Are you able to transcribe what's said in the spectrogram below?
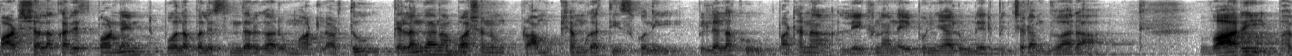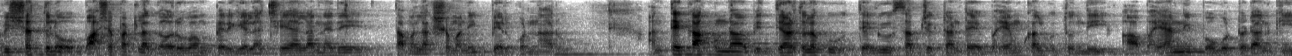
పాఠశాల కరెస్పాండెంట్ పోలపల్లి సుందర్ గారు మాట్లాడుతూ తెలంగాణ భాషను ప్రాముఖ్యంగా తీసుకొని పిల్లలకు పఠన లేఖన నైపుణ్యాలు నేర్పించడం ద్వారా వారి భవిష్యత్తులో భాష పట్ల గౌరవం పెరిగేలా చేయాలన్నదే తమ లక్ష్యమని పేర్కొన్నారు. అంతేకాకుండా విద్యార్థులకు తెలుగు సబ్జెక్ట్ అంటే భయం కలుగుతుంది. ఆ భయాన్ని పోగొట్టడానికి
